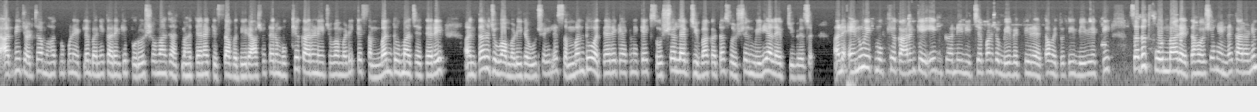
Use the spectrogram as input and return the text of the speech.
આજની ચર્ચા મહત્વપૂર્ણ એટલે બની કારણ કે પુરુષોમાં જ આત્મહત્યાના કિસ્સા વધી રહ્યા છે તેનું મુખ્ય કારણ એ જોવા મળ્યું કે સંબંધોમાં જે અત્યારે અંતર જોવા મળી રહ્યું છે એટલે સંબંધો અત્યારે ક્યાંક ને ક્યાંક સોશિયલ લાઈફ જીવવા કરતા સોશિયલ મીડિયા લાઈફ જીવે છે. અને એનું એક મુખ્ય કારણ કે એક ઘરની નીચે પણ જો બે વ્યક્તિ રહેતા હોય તો તે બે વ્યક્તિ સતત ફોનમાં રહેતા હોય છે અને એના કારણે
